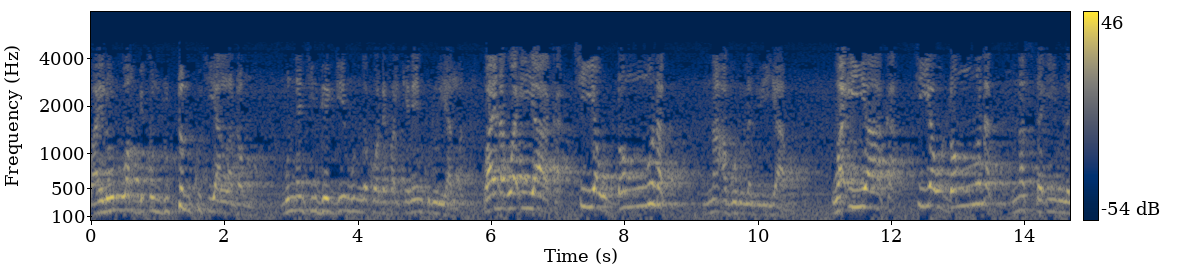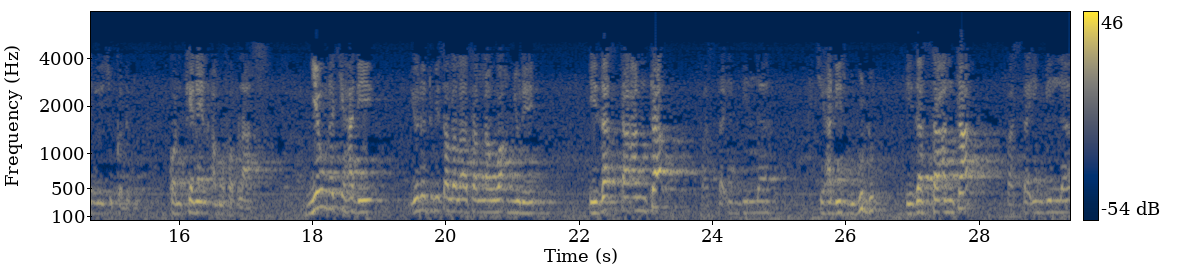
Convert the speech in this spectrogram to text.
waaye loolu wax bi kon du tënku ci yàlla dong mun nañ ci déggee mun nga koo defal keneen ku dul yàlla waaye nag wa iyaaka ci yow dong nag na abudu la ñuy jaamu wa iyaaka ci yow dong nag nastainu la ñuy sukkandiku kon keneen amu fa place ñëw na ci hadith yonentu bi sallallahu alayhi wa sallam wax ñu ne ida staanta fastain billah ci hadis bu gudd ida staanta fastain billah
